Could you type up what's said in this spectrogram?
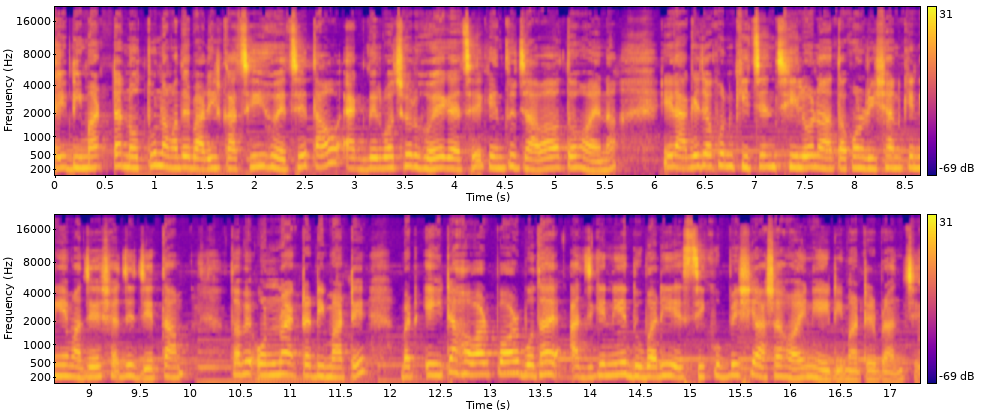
এই ডিমার্টটা নতুন আমাদের বাড়ির কাছেই হয়েছে, তাও এক দেড় বছর হয়ে গেছে, কিন্তু যাওয়াও তো হয় না। এর আগে যখন কিচেন ছিল না, তখন রিশানকে নিয়ে মাঝে সাঝে যেতাম, তবে অন্য একটা ডিমার্টে। বাট এইটা হওয়ার পর বোধহয় আজকে নিয়ে দুবারই এসছি, খুব বেশি আসা হয়নি এই ডিমার্টের ব্রাঞ্চে।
